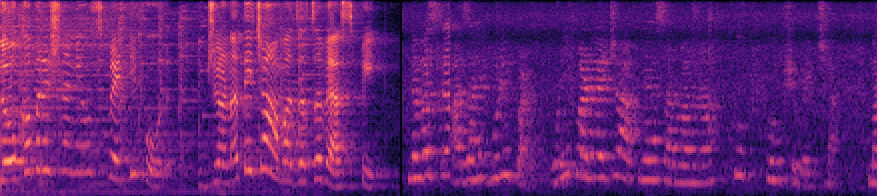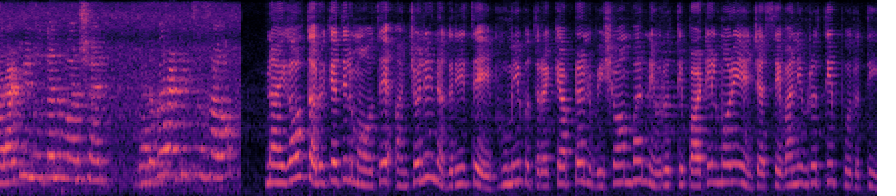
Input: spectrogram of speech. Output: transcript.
लोकप्रश्न न्यूज ट्वेंटी फोर जनतेच्या आवाजाचं व्यासपीठ. नमस्कार आज आहे गुढीपाडवा. गुढीपाडव्याच्या आपल्या सर्वांना खूप खूप शुभेच्छा. मराठी नूतन वर्षात भरभराटीचं जाओ नायगाव तालुक्यातील मौजे अंचोली नगरीचे भूमिपुत्र कॅप्टन विश्वांभर निवृत्ती पाटील मोरे यांच्या सेवानिवृत्तीपूर्ती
